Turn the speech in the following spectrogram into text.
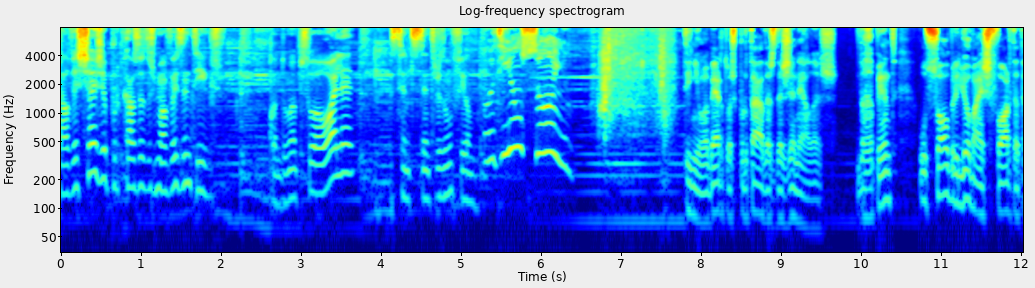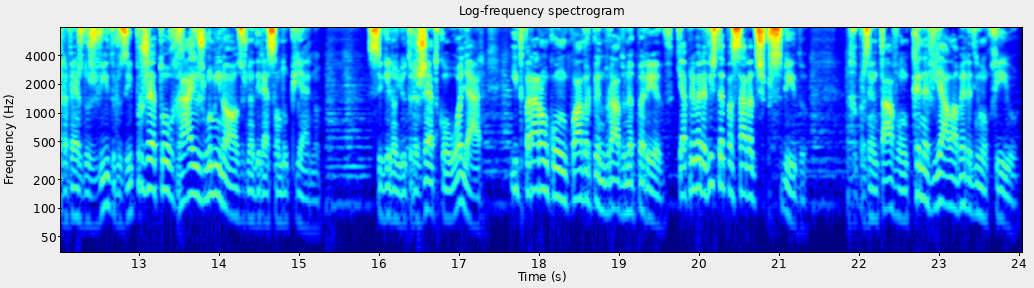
Talvez seja por causa dos móveis antigos. Quando uma pessoa olha, Sente-se dentro de um filme. O dia um sonho. Tinham aberto as portadas das janelas. De repente, o sol brilhou mais forte através dos vidros e projetou raios luminosos na direção do piano. Seguiram-lhe o trajeto com o olhar e depararam com um quadro pendurado na parede, que à primeira vista passara despercebido. Representava um canavial à beira de um rio.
